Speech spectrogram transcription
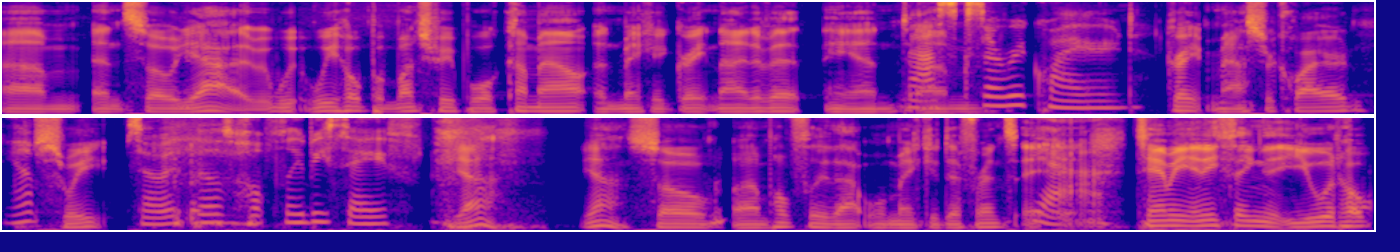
Um, and so, yeah, we, we hope a bunch of people will come out and make a great night of it. And Masks um, are required, great, mass required. Yep. Sweet. so it will hopefully be safe. Yeah. Yeah. So um, hopefully that will make a difference. Eh, Yeah. Tammy, anything that you would hope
